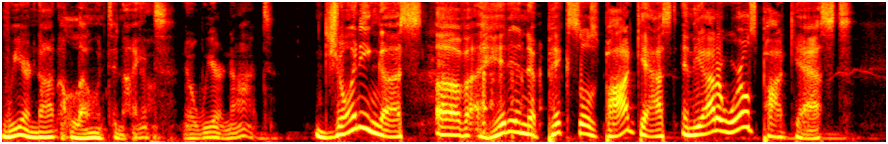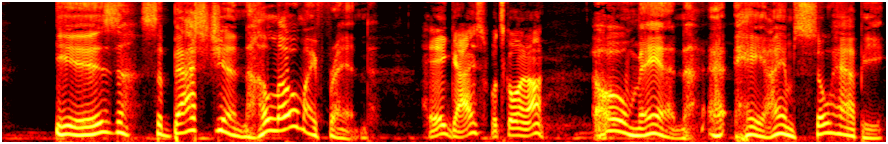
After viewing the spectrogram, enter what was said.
we are not alone tonight. No, we are not. Joining us of Hidden Pixels podcast and the Outer Worlds podcast is Sebastian. Hello, my friend. Hey guys, what's going on? Oh man. Uh, hey, I am so happy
